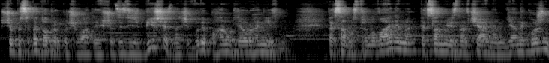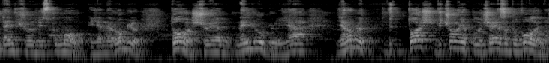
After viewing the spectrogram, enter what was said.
щоб себе добре почувати. Якщо ти з'їш більше, значить буде погано для організму. Так само з тренуваннями, так само і з навчанням. Я не кожен день вчу англійську мову, і я не роблю того, що я не люблю. Я, я роблю від того, від чого я отримую задоволення.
